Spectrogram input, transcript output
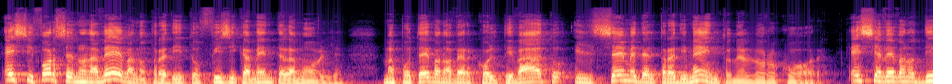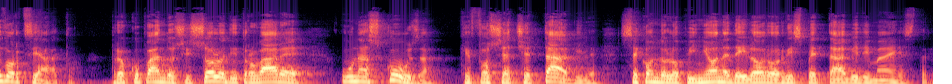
Essi forse non avevano tradito fisicamente la moglie, ma potevano aver coltivato il seme del tradimento nel loro cuore. Essi avevano divorziato, preoccupandosi solo di trovare una scusa che fosse accettabile secondo l'opinione dei loro rispettabili maestri.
